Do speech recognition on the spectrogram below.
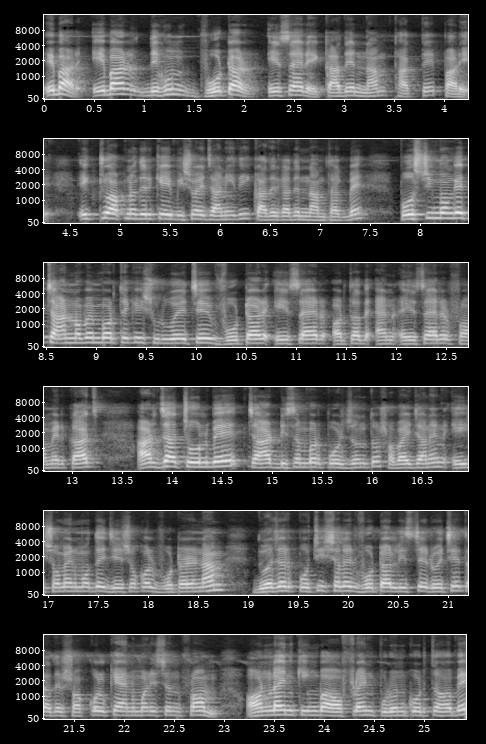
এবার এবার দেখুন ভোটার এসআইআরে কাদের নাম থাকতে পারে। একটু আপনাদেরকে এই বিষয়ে জানিয়ে দিই, কাদের কাদের নাম থাকবে। পশ্চিমবঙ্গে চার নভেম্বর থেকেই শুরু হয়েছে ভোটার এসআইআর অর্থাৎ এসআইআর এর ফর্মের কাজ। আর যা চলবে চার ডিসেম্বর পর্যন্ত, সবাই জানেন এই সময়ের মধ্যে যে সকল ভোটারের নাম দু হাজার পঁচিশ সালের ভোটার লিস্টে রয়েছে, তাদের সকলকে অ্যানুমারেশন ফর্ম অনলাইন কিংবা অফলাইন পূরণ করতে হবে।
